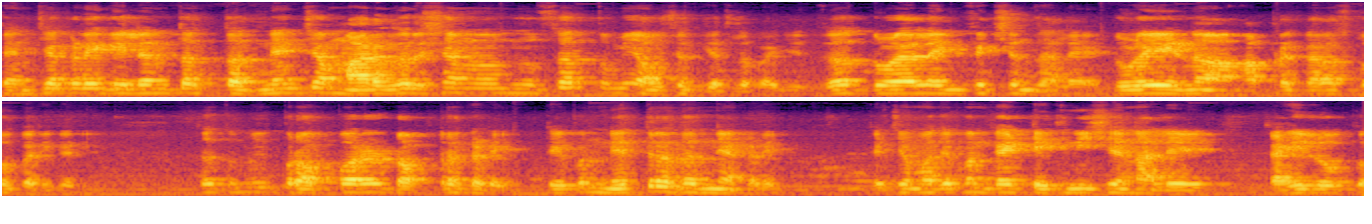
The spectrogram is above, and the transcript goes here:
त्यांच्याकडे गेल्यानंतर तज्ज्ञांच्या मार्गदर्शनानुसार तुम्ही औषध घेतलं पाहिजे. जर डोळ्याला इन्फेक्शन झालंय डोळे येणं हा प्रकार असतो कधी कधी तर तुम्ही प्रॉपर डॉक्टरकडे ते पण नेत्रतज्ञाकडे त्याच्यामध्ये पण काही टेक्निशियन आले काही लोक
